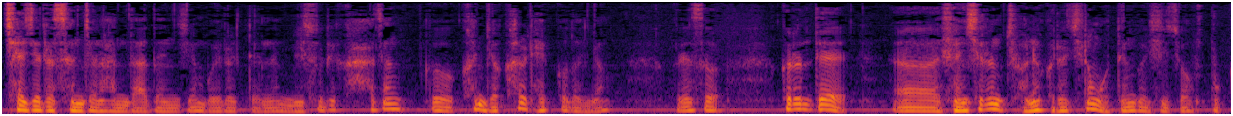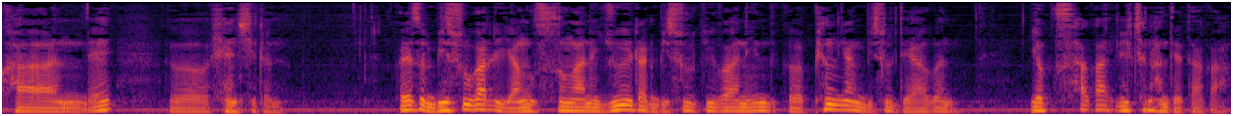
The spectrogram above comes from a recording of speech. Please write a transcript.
체제를 선전한다든지 뭐 이럴 때는 미술이 가장 그 큰 역할을 했거든요. 그래서 그런데 어, 현실은 전혀 그렇지는 못한 것이죠. 북한의 어, 현실은. 그래서 미술가를 양성하는 유일한 미술기관인 그 평양미술대학은 역사가 일천한 데다가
